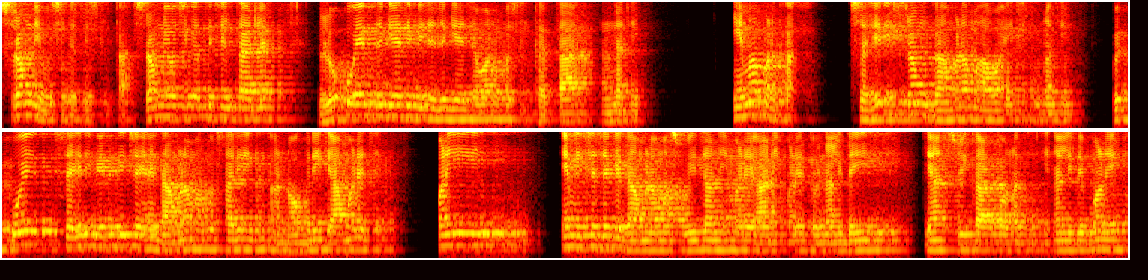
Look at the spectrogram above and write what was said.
શ્રમની ઓછી ગતિશીલતા શ્રમની ઓછી ગતિશીલતા એટલે લોકો એક જગ્યાએથી બીજી જગ્યાએ જવાનું પસંદ કરતા નથી. એમાં પણ ખાસ શહેરી શ્રમ ગામડામાં આવવા ઈચ્છતું નથી. કોઈ શહેરી વ્યક્તિ છે એને ગામડામાં કોઈ સારી નોકરી ક્યાં મળે છે? પણ એ એમ ઈચ્છે છે કે ગામડામાં સુવિધા નહીં મળે, આ નહીં મળે, તો એના લીધે ત્યાં સ્વીકારતો નથી. એના લીધે પણ એક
